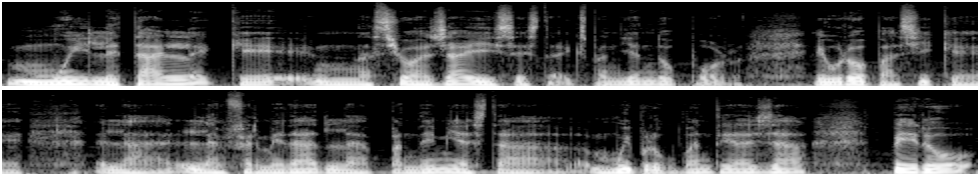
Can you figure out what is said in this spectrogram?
muy letal que nació allá y se está expandiendo por Europa. Así que la, la enfermedad, la pandemia está muy preocupante allá, pero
